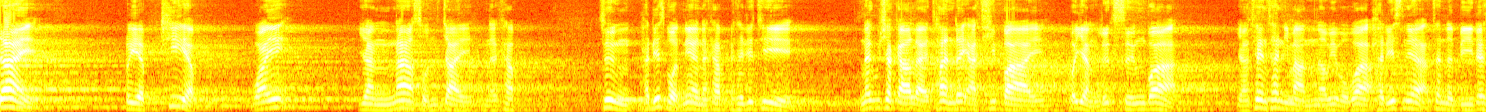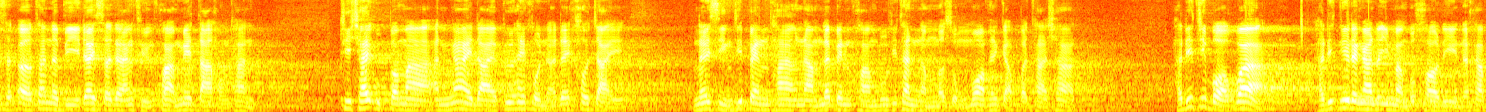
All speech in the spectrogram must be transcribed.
ได้เปรียบเทียบไว้อย่างน่าสนใจนะครับ ซึ่งฮะดิษบทเนี่ยนะครับเป็นฮะดิษที่นักวิชาการหลายท่านได้อธิบายว่าอย่างลึกซึ้งว่าอย่างเช่นท่านอิหม่ามนาวีบอกว่าฮะดิษเนี่ยท่านนบีได้เอ่อท่านนบีได้แสดงถึงความเมตตาของท่าน ที่ใช้อุปมาอันง่ายดายเพื่อให้คนได้เข้าใจ ในสิ่งที่เป็นทางนำและเป็นความรู้ที่ท่านนำมาส่งมอบให้กับประชาชาติฮะดิษที่บอกว่าฮะดิษนี้รายงานโดยอิหม่ามบุคอรีนะครับ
